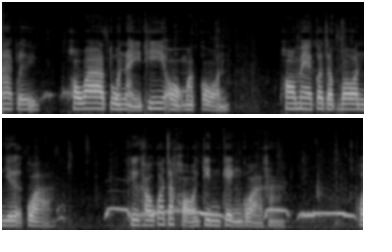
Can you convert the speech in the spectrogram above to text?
มากเลย เพราะว่าตัวไหนที่ออกมาก่อน พ่อแม่ก็จะป้อนเยอะกว่า คือเขาก็จะขอกินเก่งกว่าค่ะ พอ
